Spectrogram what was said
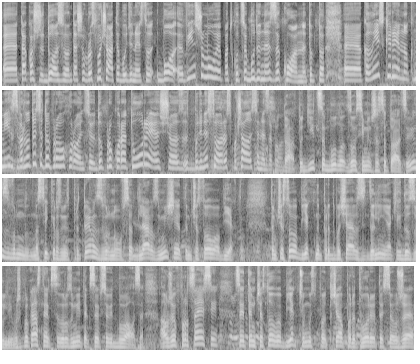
е, також дозвіл на те, щоб розпочати будівництво. Бо в іншому випадку це буде незаконне. Тобто е, Калинівський ринок міг звернутися до правоохоронців, до прокуратури, що будівництво розпочалося незаконно. да, тоді це була зовсім інша ситуація. Він звернув настільки розумію, підприємець звернувся для розміщення тимчасового об'єкту. Тимчасовий об'єкт не передбачає взагалі ніяких дозволів. Ви ж прекрасно як це розумієте, як це все відбувалося. А вже в процесі цей тимчасовий об'єкт чомусь почав перетворюватися вже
